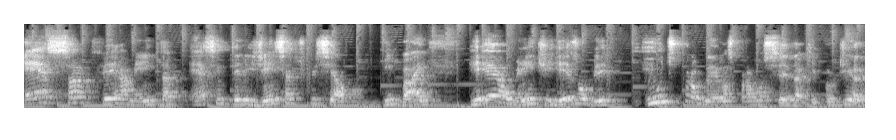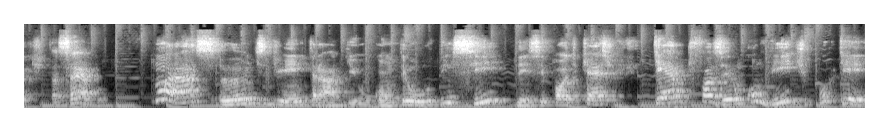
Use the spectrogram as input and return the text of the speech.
essa ferramenta, essa inteligência artificial e vai realmente resolver muitos problemas para você daqui por diante, tá certo? Mas antes de entrar aqui o conteúdo em si desse podcast, quero te fazer um convite, porque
